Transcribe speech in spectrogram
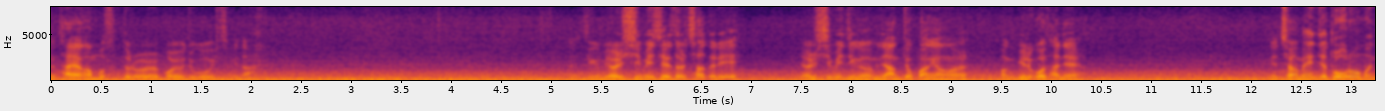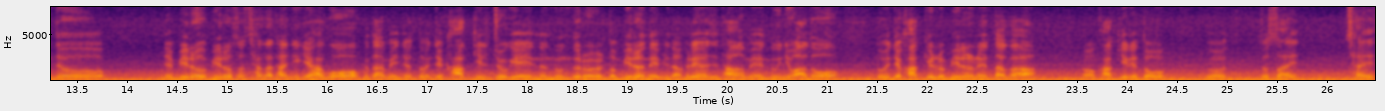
그 다양한 모습들을 보여주고 있습니다. 네, 지금 열심히 제설차들이 열심히 지금 양쪽 방향을 막 밀고 다녀요. 예, 처음에 이제 도로 먼저 이제 밀어 밀어서 차가 다니게 하고 그 다음에 이제 또 이제 갓길 쪽에 있는 눈들을 또 밀어냅니다. 그래야지 다음에 눈이 와도 또 이제 갓길로 밀어냈다가 어, 갓길에 또, 그, 또 사이 차에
